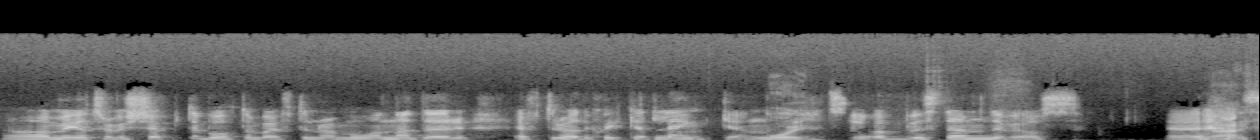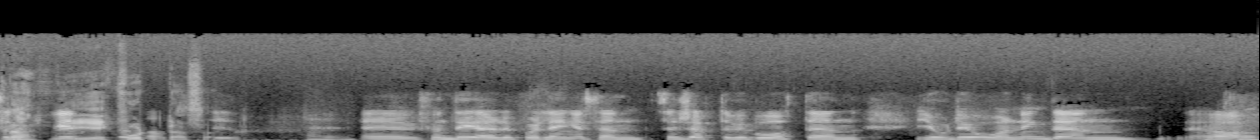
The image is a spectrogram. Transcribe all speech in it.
Ja, men jag tror vi köpte båten bara efter några månader efter du hade skickat länken. Oj, Så bestämde vi oss. Eh, så Jäklar, det inte gick fort alltså. tid. Eh, Vi funderade på det länge, sen, sen köpte vi båten, gjorde i ordning den ja,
